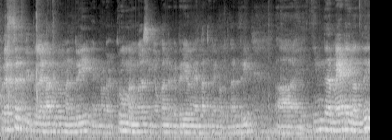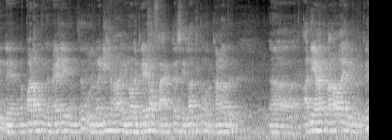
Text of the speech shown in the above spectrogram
ப்ரெசன்ட் பீப்புள் எல்லாத்துக்கும் நன்றி. என்னோட க்ரூ மெம்பர்ஸ் இங்கே உட்காந்துருக்க பெரியவங்க எல்லாத்துக்கும் என்னோட நன்றி. இந்த மேடை வந்து இந்த இந்த படம் இந்த மேடை வந்து ஒரு நடிகனா என்னோட கிரேட் ஆஃப் ஆக்டர்ஸ் எல்லாத்துக்கும் ஒரு கனவு. அது எனக்கு நனவாக இருக்கிறதுக்கு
